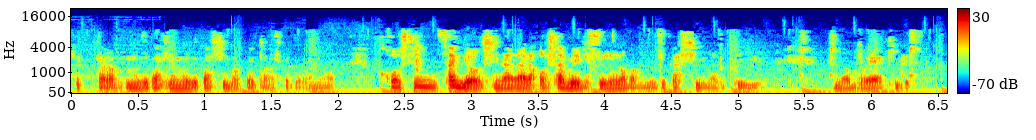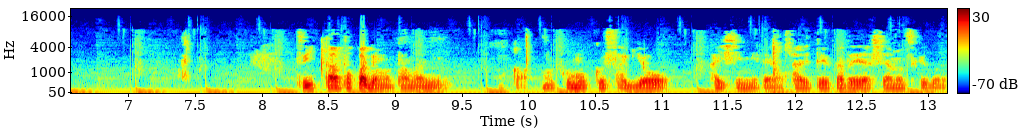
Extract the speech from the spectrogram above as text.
さっきから難しい難しいばっかり言ったんですけど、あの、更新作業をしながらおしゃべりするのが難しいなっていう、あの、ぼやきです。ツイッターとかでもたまに、なんか、黙々作業配信みたいなのされてる方いらっしゃいますけど、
